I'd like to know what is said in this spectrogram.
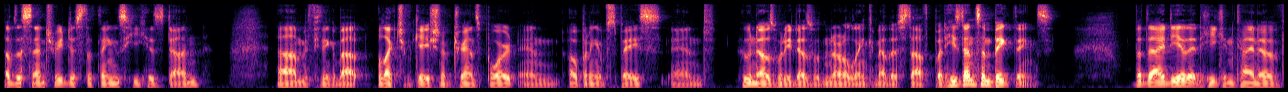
of the century. Just the things he has done. Um, if you think about electrification of transport and opening of space, and who knows what he does with Neuralink and other stuff, but he's done some big things. But the idea that he can kind of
